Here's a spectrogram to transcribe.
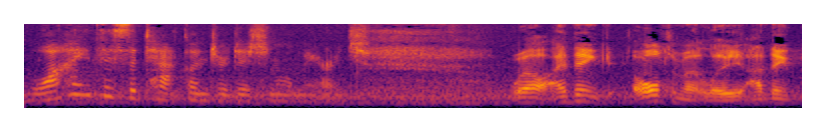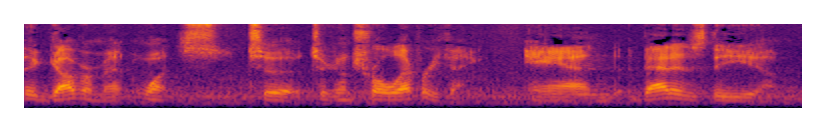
Why this attack on traditional marriage? Well, I think ultimately, I think the government wants to, to control everything, and that is the. Um,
